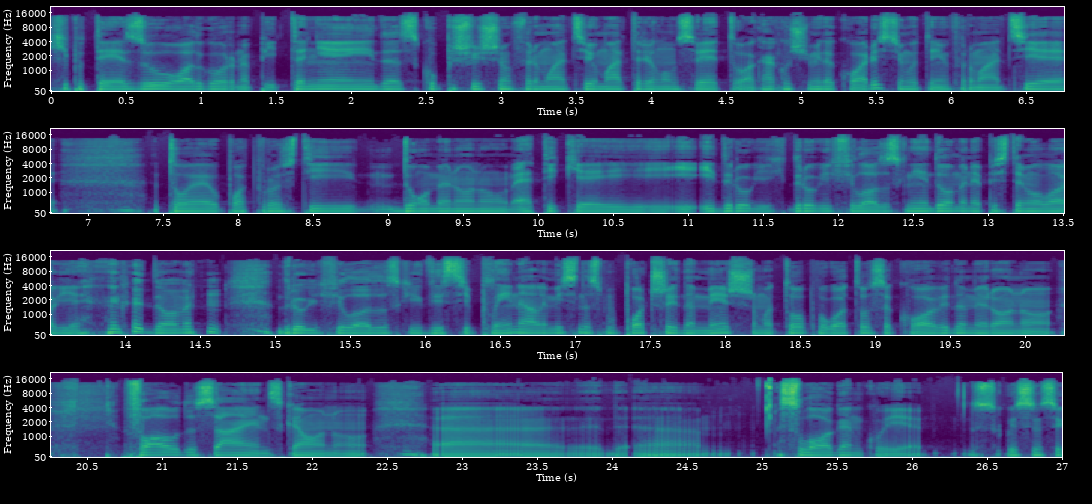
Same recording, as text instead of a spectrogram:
hipotezu, odgovor na pitanje i da skupiš više informacije u materijalnom svetu. A kako ćemo mi da koristimo te informacije, to je u potpunosti domen ono, etike i, i, i drugih, drugih filozofskih. Nije domen epistemologije, nego je domen drugih filozofskih disciplina, ali mislim da smo počeli da mešamo to, pogotovo sa COVID-om, jer ono, follow the science, kao ono, uh, uh, slogan koji je koji su se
